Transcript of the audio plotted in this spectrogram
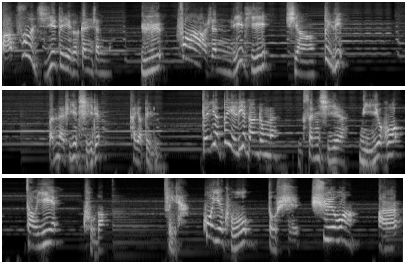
把自己这一个根身与化身离体相对立，本来是一体的，它要对立，在一对立当中呢，生起迷惑、造业。苦报，虽然过也苦，都是虚妄而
